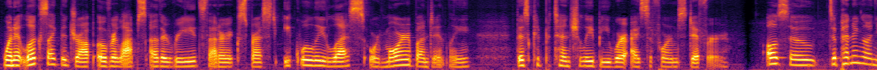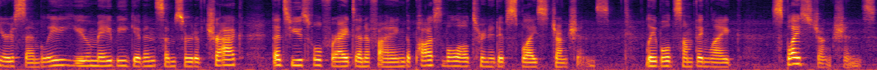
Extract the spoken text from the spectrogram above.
When it looks like the drop overlaps other reads that are expressed equally less or more abundantly, this could potentially be where isoforms differ. Also, depending on your assembly, you may be given some sort of track that's useful for identifying the possible alternative splice junctions, labeled something like splice junctions,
